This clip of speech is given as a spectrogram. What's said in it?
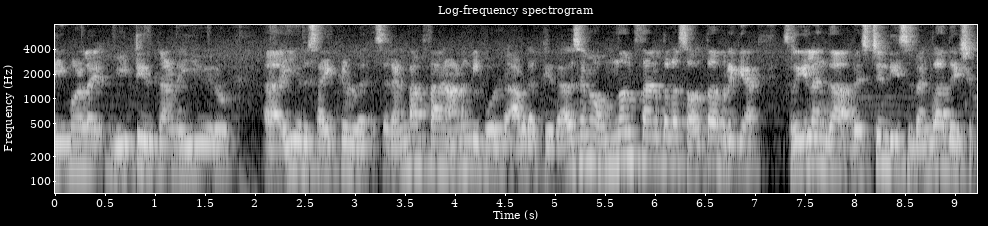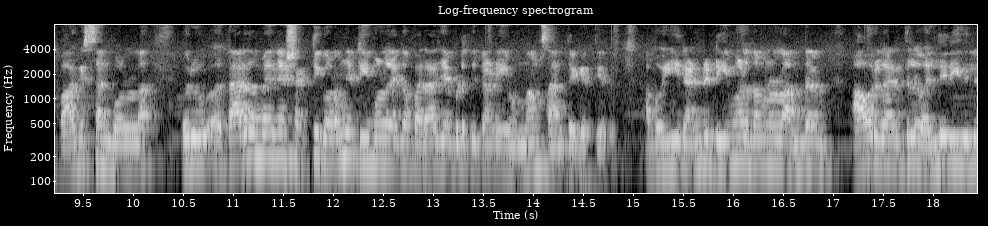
ടീമുകളെ ബീറ്റ് ചെയ്തിട്ടാണ് ഈ ഒരു ഈ ഒരു സൈക്കിളിൽ രണ്ടാം സ്ഥാനമാണെങ്കിൽ പോലും അവിടെ എത്തിയത്. അതേസമയം ഒന്നാം സ്ഥാനത്തുള്ള South Africa Sri Lanka West Indies Bangladesh Pakistan പോലുള്ള ഒരു താരതമ്യേന ശക്തി കുറഞ്ഞ ടീമുകളെയൊക്കെ പരാജയപ്പെടുത്തിയിട്ടാണ് ഈ ഒന്നാം സ്ഥാനത്തേക്ക് എത്തിയത്. അപ്പോൾ ഈ രണ്ട് ടീമുകൾ തമ്മിലുള്ള അന്തരം ആ ഒരു കാര്യത്തിൽ വലിയ രീതിയിൽ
